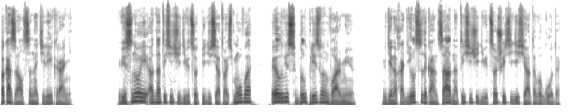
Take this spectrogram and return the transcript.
показался на телеэкране. Весной 1958 Элвис был призван в армию, где находился до конца 1960 года.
